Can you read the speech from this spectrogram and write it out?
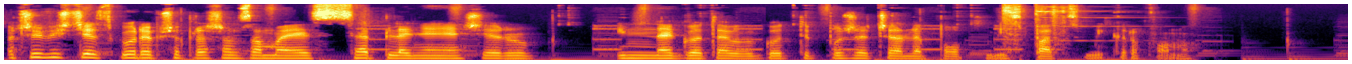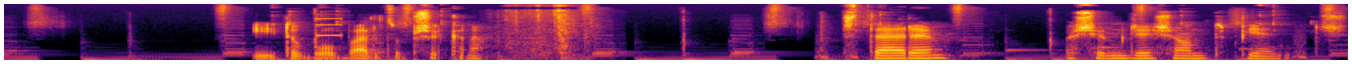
Oczywiście z góry przepraszam za moje seplenienie się innego tego typu rzeczy, ale pop mi spadł z mikrofonu. I to było bardzo przykre. 4, 85.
